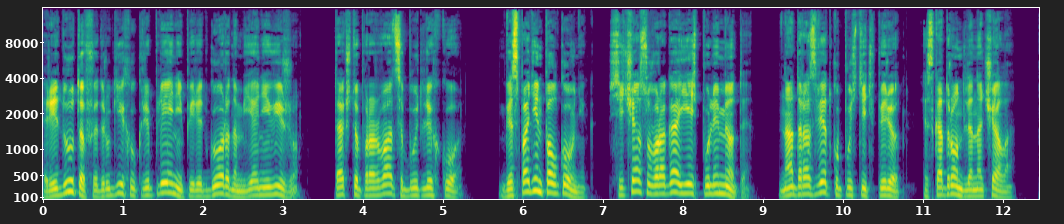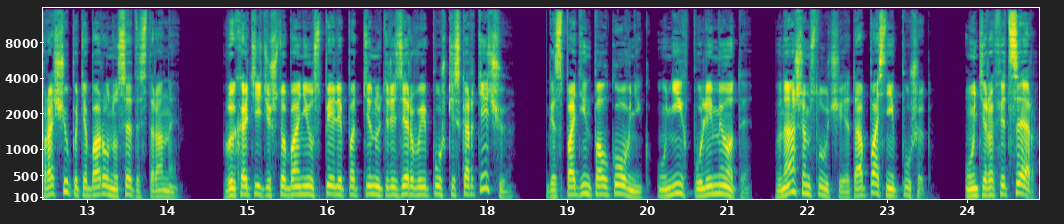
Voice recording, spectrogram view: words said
Редутов и других укреплений перед городом я не вижу, так что прорваться будет легко. Господин полковник, сейчас у врага есть пулеметы. Надо разведку пустить вперед, эскадрон для начала, прощупать оборону с этой стороны. Вы хотите, чтобы они успели подтянуть резервы и пушки с картечью? Господин полковник, у них пулеметы. В нашем случае это опаснее пушек. Унтер-офицер,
